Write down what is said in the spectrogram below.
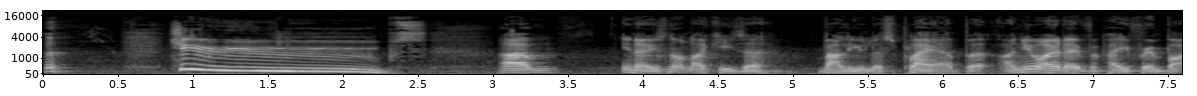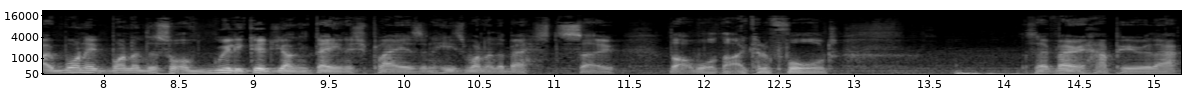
Tubes. Um, you know, it's not like he's a valueless player, but I knew I'd overpay for him. But I wanted one of the sort of really good young Danish players, and he's one of the best. So that well, that I can afford. So very happy with that.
